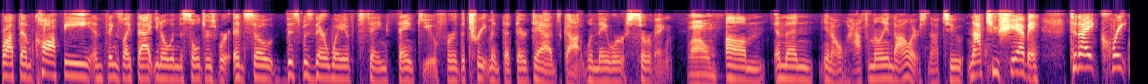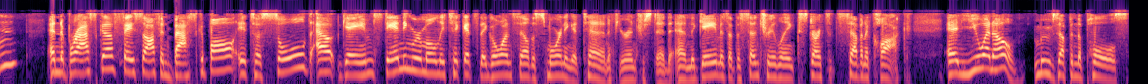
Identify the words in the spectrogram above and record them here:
brought them coffee and things like that. You know, when the soldiers were, and so this was their way of saying thank you for the treatment that their dads got when they were serving. Wow. Um, and then you know half a million dollars, not too not too shabby. Tonight, Creighton and Nebraska face off in basketball. It's a sold out game, standing room only tickets. They go on sale this morning at ten if you're interested. And the game is at the CenturyLink, starts at seven o'clock. And UNO moves up in the polls.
